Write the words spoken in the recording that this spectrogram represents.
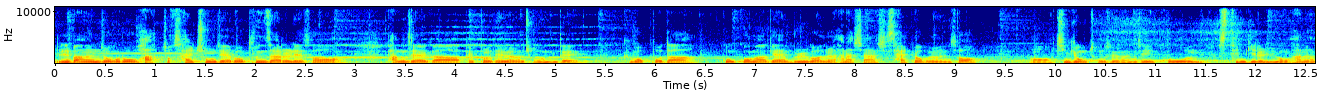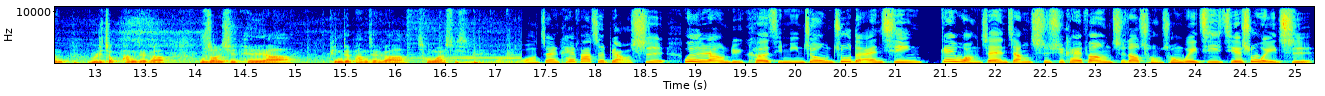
일반적으로화학적살충제로분사를해서방제가100%되면좋은데그것보다꼼꼼하게물건을하나씩하나씩살펴보면서어진경청소라든지고온스팀기를이용하는물리적방제가우선시돼야빈대방제가성공할수있습니다 网站开发者表示，为了让旅客及民众住得安心，该网站将持续开放，直到虫虫危机结束为止。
